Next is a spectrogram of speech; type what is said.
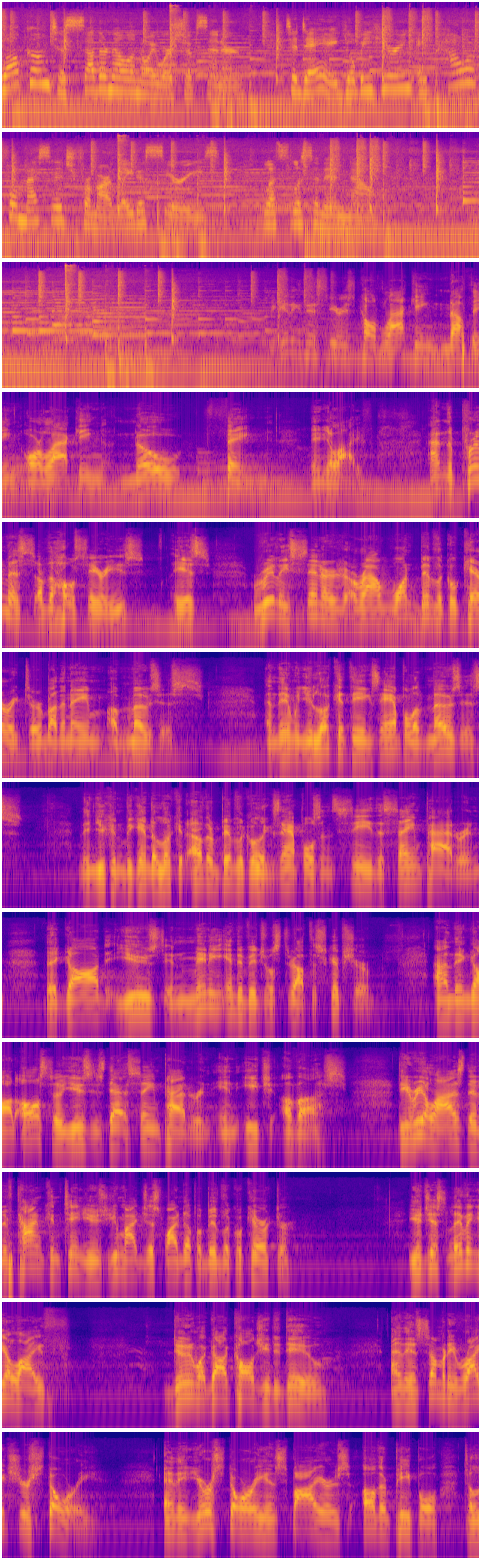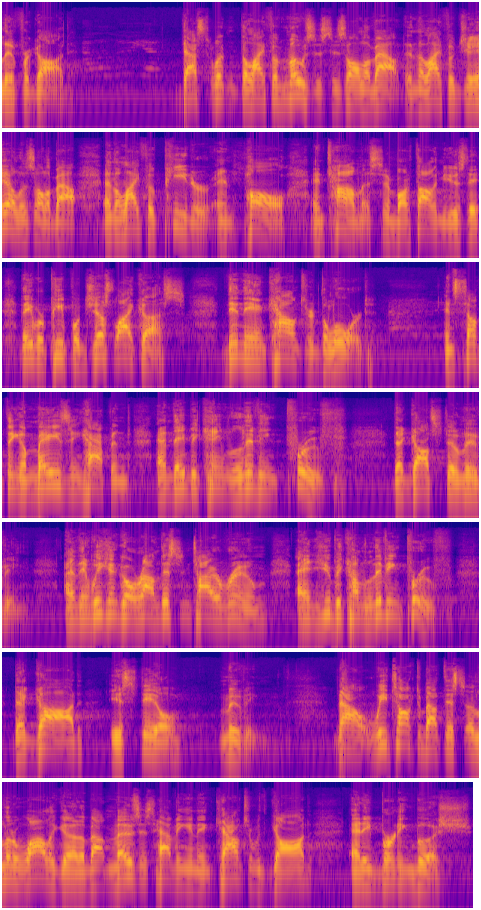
Welcome to Southern Illinois Worship Center. Today, you'll be hearing a powerful message from our latest series. Let's listen in now. Beginning this series called Lacking Nothing or Lacking No Thing in Your Life. And the premise of the whole series is really centered around one biblical character by the name of Moses. And then when you look at the example of Moses, then you can begin to look at other biblical examples and see the same pattern that God used in many individuals throughout the scripture. And then God also uses that same pattern in each of us. Do you realize that if time continues, you might just wind up a biblical character? You're just living your life, doing what God called you to do, and then somebody writes your story, and then your story inspires other people to live for God. That's what the life of Moses is all about, and the life of Jael is all about, and the life of Peter and Paul and Thomas and Bartholomew. Is they, they were people just like us. Then they encountered the Lord, and something amazing happened, and they became living proof that God's still moving. And then we can go around this entire room, and you become living proof that God is still moving. Now, we talked about this a little while ago about Moses having an encounter with God at a burning bush.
